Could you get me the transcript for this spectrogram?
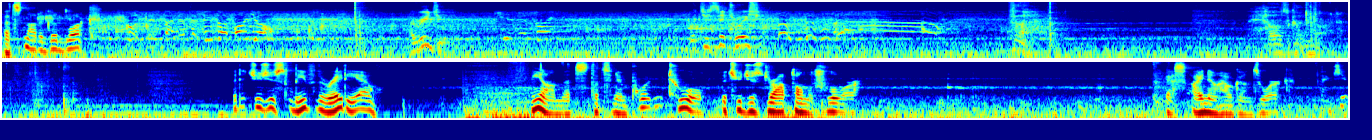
That's not a good look. I read you. What's your situation? the hell's going on? Why did you just leave the radio? Leon, that's that's an important tool that you just dropped on the floor. Yes, I know how guns work. Thank you.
